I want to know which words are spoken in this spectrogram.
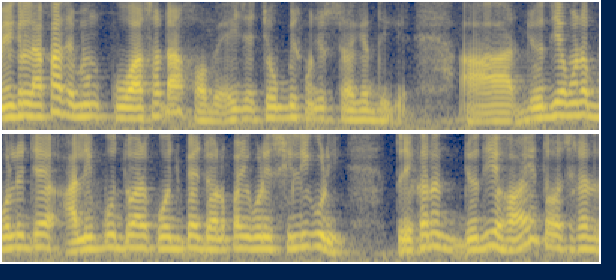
মেঘলা আকাশ এবং কুয়াশাটা হবে। এই যে চব্বিশ পঁচিশ তারিখের দিকে। আর যদি আমরা বলি যে আলিপুরদুয়ার, কোচবিহার, জলপাইগুড়ি, শিলিগুড়ি, তো এখানে যদি হয়, তো সেটার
